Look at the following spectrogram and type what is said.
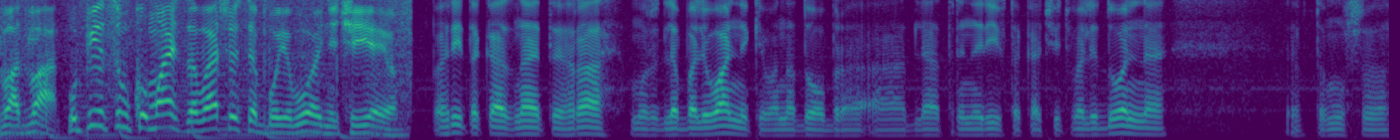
2-2. У підсумку матч завершився бойовою нічиєю. По грі така, знаєте, гра, може для болівальників вона добра, а для тренерів така чуть валідольна, е, тому що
